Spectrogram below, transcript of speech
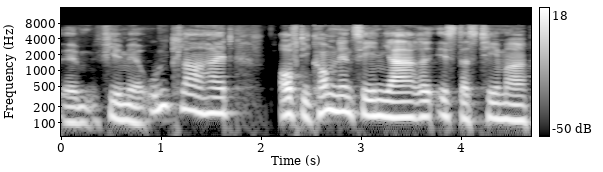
ähm, viel mehr Unklarheit. Auf die kommenden zehn Jahre ist das Thema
